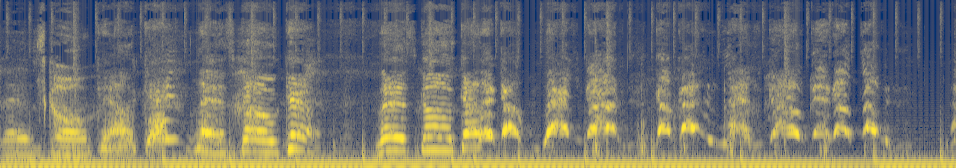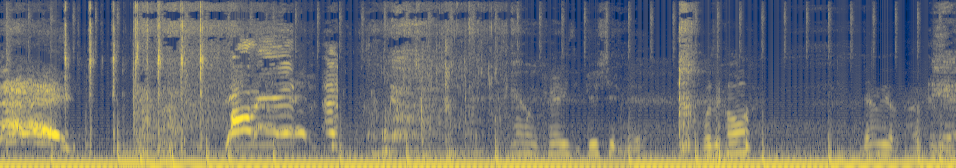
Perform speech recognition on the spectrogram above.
Let's go. Okay, okay. Let's go, Cal. Let's go, Cal. Let's go. Let's go. Go crazy. Let's Good shit, man. What's it called? Damn me up, huh? Yeah.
